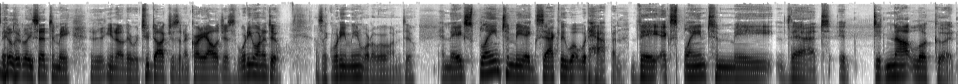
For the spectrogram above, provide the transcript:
They literally said to me, you know, there were two doctors and a cardiologist. What do you want to do? I was like, what do you mean? What do I want to do? And they explained to me exactly what would happen. They explained to me that it did not look good.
